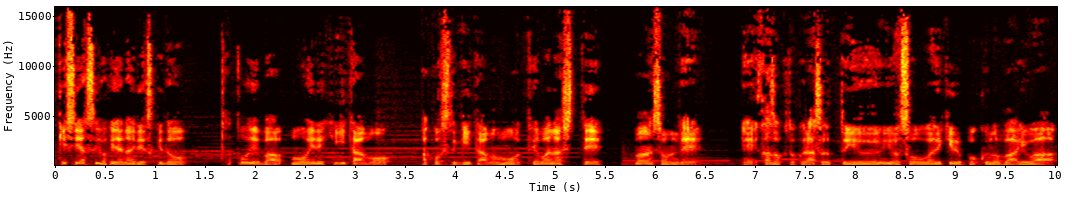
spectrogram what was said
決して安いわけじゃないですけど、例えばもうエレキギターもアコースティギターももう手放して、マンションで、家族と暮らすっていう予想ができる僕の場合は、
